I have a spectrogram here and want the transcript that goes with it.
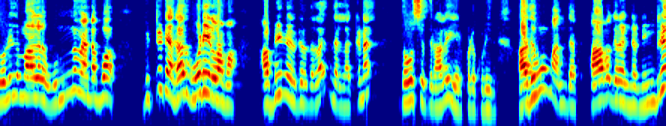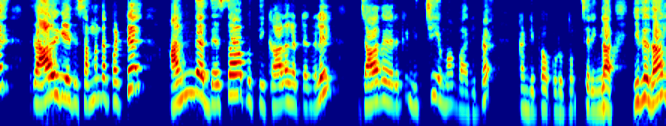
தொழிலும் ஆகலை ஒன்றும் வேண்டாமோ போ விட்டுட்டு எங்காவது ஓடிடலாமா? அப்படின்னு இருக்கிறதெல்லாம் இந்த லக்ன தோஷத்தினால ஏற்படக்கூடியது. அதுவும் அந்த பாவகிரகங்கள் நின்று ராகுகேது சம்பந்தப்பட்டு அந்த தசா புத்தி காலகட்டங்களில் ஜாதகருக்கு நிச்சயமா பாதிப்பை கண்டிப்பா கொடுக்கும். சரிங்களா? இதுதான்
